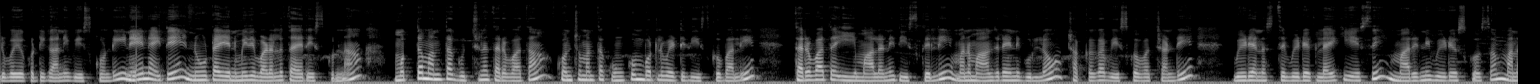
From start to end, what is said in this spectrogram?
ఇరవై ఒకటి కానీ వేసుకోండి. నేనైతే నూట ఎనిమిది వడలు తయారేసుకున్నా మొత్తం అంతా గుచ్చిన తర్వాత కొంచెం అంతా కుంకుమ బొట్లు పెట్టి తీసుకోవాలి. తర్వాత ఈ మాలని తీసుకెళ్ళి మనం ఆంజనేయుని గుళ్ళో చక్కగా వేసుకోవచ్చండి. వీడియో నచ్చితే వీడియోకి లైక్ చేసి మరిన్ని వీడియోస్ కోసం మన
